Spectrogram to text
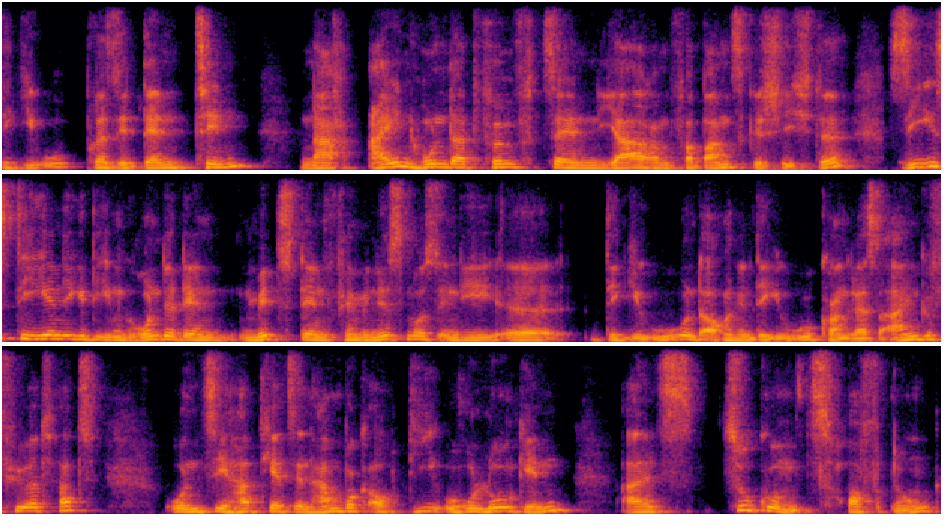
DGU-Präsidentin nach 115 Jahren Verbandsgeschichte. Sie ist diejenige, die im Grunde den, mit den Feminismus in die äh, DGU und auch in den DGU-Kongress eingeführt hat. Und sie hat jetzt in Hamburg auch die Urologin als Zukunftshoffnung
